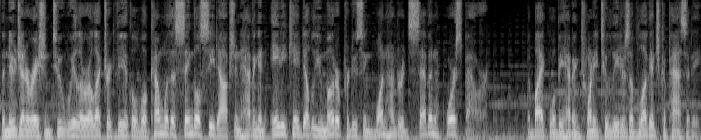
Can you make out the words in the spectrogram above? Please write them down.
The new generation two-wheeler electric vehicle will come with a single seat option having an 80 kW motor producing 107 horsepower. The bike will be having 22 liters of luggage capacity.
